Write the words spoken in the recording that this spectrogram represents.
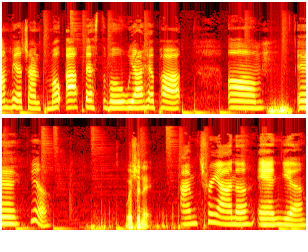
I'm here trying to promote our festival. We are hip hop. Um, and yeah. What's your name? I'm Triana, and yeah,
